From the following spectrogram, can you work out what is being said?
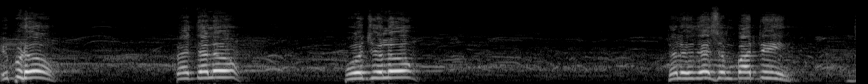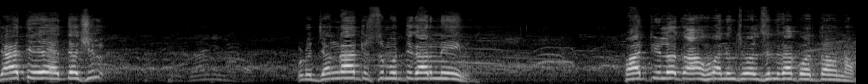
ఇప్పుడు పెద్దలు పూజలు తెలుగుదేశం పార్టీ జాతీయ అధ్యక్షులు ఇప్పుడు జంగా కృష్ణమూర్తి గారిని పార్టీలోకి ఆహ్వానించవలసిందిగా కోరుతా ఉన్నాం.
